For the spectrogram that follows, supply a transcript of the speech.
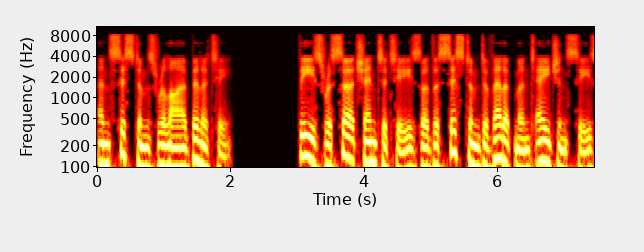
and systems reliability. These research entities are the system development agencies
